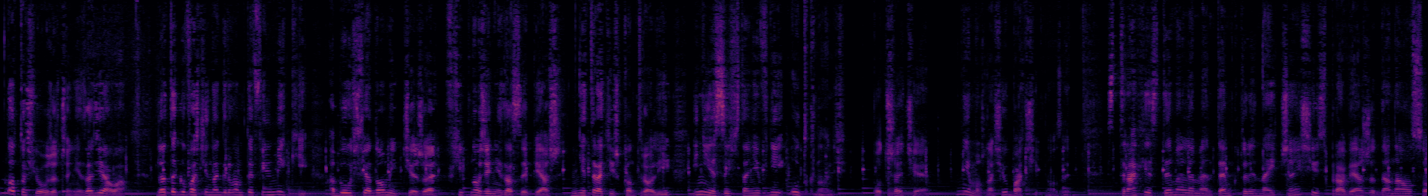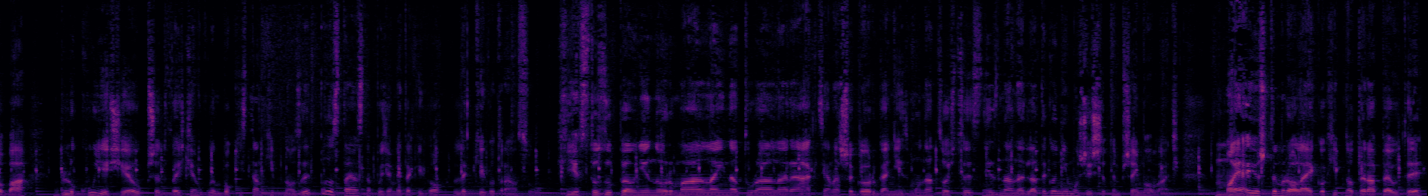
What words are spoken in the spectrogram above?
no to siłą rzeczy nie zadziała. Dlatego właśnie nagrywam te filmiki, aby uświadomić cię, że w hipnozie nie zasypiasz, nie tracisz kontroli i nie jesteś w stanie w niej utknąć. Po trzecie, nie można się bać hipnozy. Strach jest tym elementem, który najczęściej sprawia, że dana osoba blokuje się przed wejściem w głęboki stan hipnozy, pozostając na poziomie takiego lekkiego transu. Jest to zupełnie normalna i naturalna reakcja naszego organizmu na coś, co jest nieznane, dlatego nie musisz się tym przejmować. Moja już w tym rola jako hipnoterapeuty,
